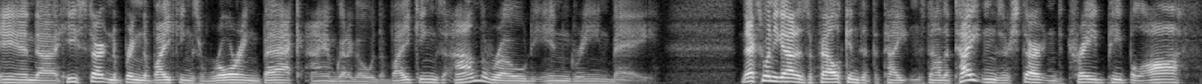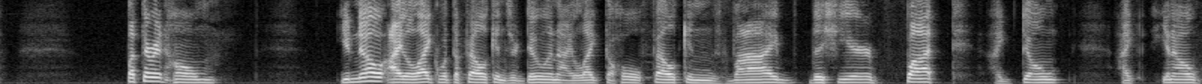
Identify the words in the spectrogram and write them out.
And uh, he's starting to bring the Vikings roaring back. I am going to go with the Vikings on the road in Green Bay. Next one you got is the Falcons at the Titans. Now, the Titans are starting to trade people off, but they're at home. You know, I like what the Falcons are doing. I like the whole Falcons vibe this year, but I don't. I, you know,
